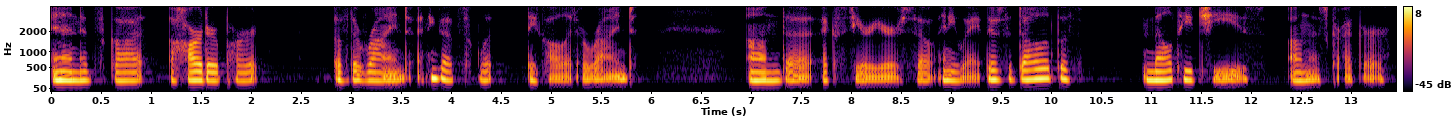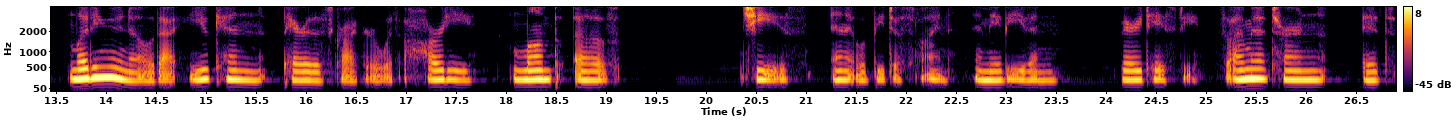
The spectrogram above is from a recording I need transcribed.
and it's got a harder part of the rind. I think that's what they call it, a rind on the exterior. So, anyway, there's a dollop of melty cheese on this cracker letting you know that you can pair this cracker with a hearty lump of cheese and it would be just fine and maybe even very tasty. So I'm going to turn it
